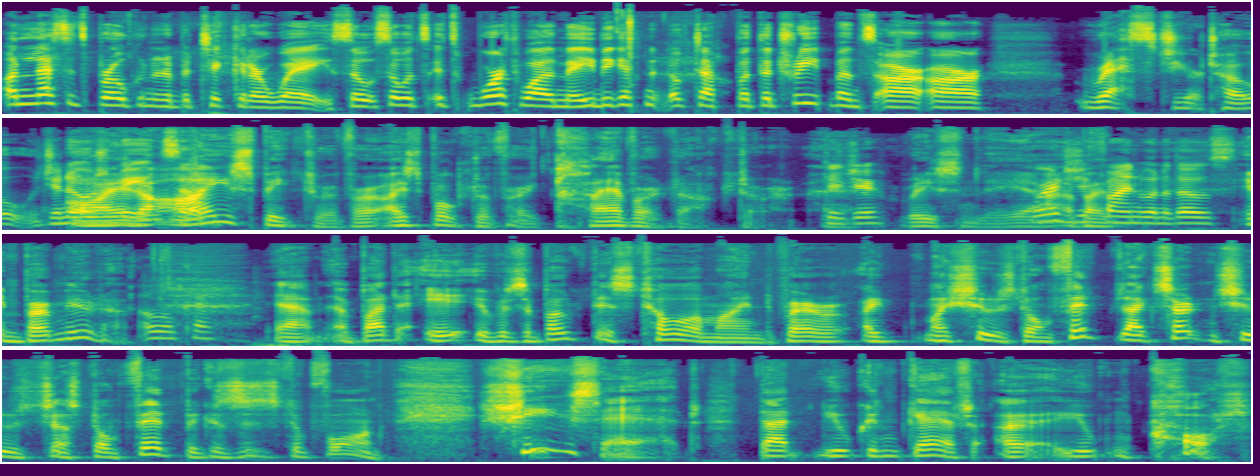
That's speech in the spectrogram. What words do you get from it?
unless it's broken in a particular way. So so it's it's worthwhile maybe getting it looked at, but the treatments are are rest your toe. Do you know Oh, what I mean? I, So- I speak to a very, I spoke to a very clever doctor. Did uh, you? recently? Yeah, Where did you find one of those? In Bermuda. Oh, okay. Yeah, but it, it was about this toe of mine where I, my shoes don't fit. Like certain shoes just don't fit because it's deformed. She said that you can get, uh, you can cut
